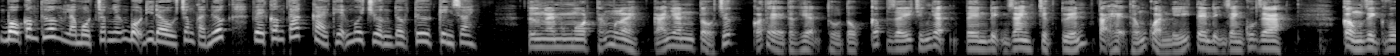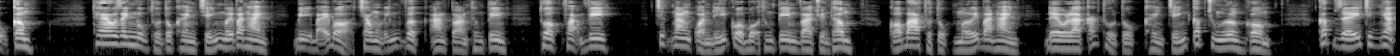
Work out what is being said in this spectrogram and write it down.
Bộ Công Thương là một trong những bộ đi đầu trong cả nước về công tác cải thiện môi trường đầu tư kinh doanh. Từ ngày 1 tháng 10, cá nhân tổ chức có thể thực hiện thủ tục cấp giấy chứng nhận tên định danh trực tuyến tại hệ thống quản lý tên định danh quốc gia, cổng dịch vụ công. Theo danh mục thủ tục hành chính mới ban hành, bị bãi bỏ trong lĩnh vực an toàn thông tin thuộc phạm vi chức năng quản lý của Bộ Thông tin và Truyền thông, có 3 thủ tục mới ban hành đều là các thủ tục hành chính cấp trung ương gồm cấp giấy chứng nhận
